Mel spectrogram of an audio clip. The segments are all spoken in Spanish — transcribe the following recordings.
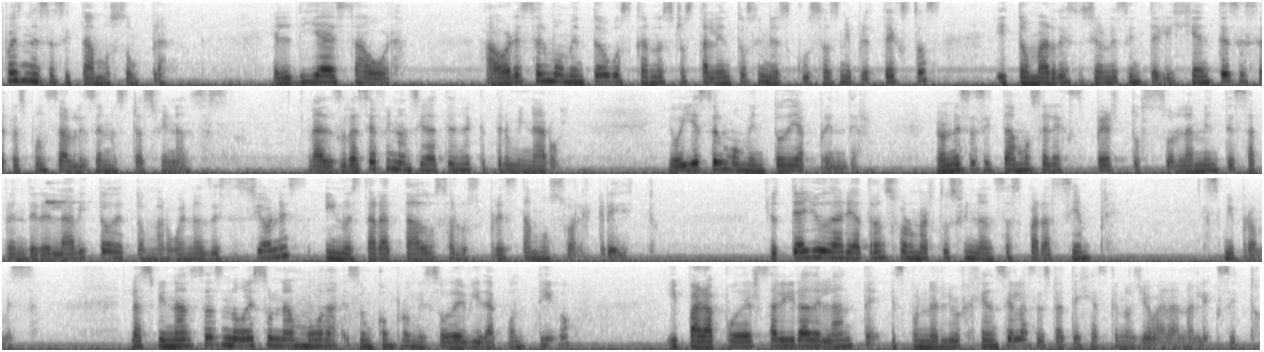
Pues necesitamos un plan. El día es ahora. Ahora es el momento de buscar nuestros talentos sin excusas ni pretextos y tomar decisiones inteligentes y ser responsables de nuestras finanzas. La desgracia financiera tiene que terminar hoy. Y hoy es el momento de aprender. No necesitamos ser expertos, solamente es aprender el hábito de tomar buenas decisiones y no estar atados a los préstamos o al crédito. Yo te ayudaré a transformar tus finanzas para siempre. Es mi promesa. Las finanzas no es una moda, es un compromiso de vida contigo. Y para poder salir adelante es ponerle urgencia a las estrategias que nos llevarán al éxito.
